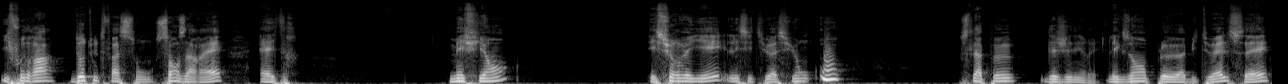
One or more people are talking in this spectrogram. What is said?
Il faudra de toute façon, sans arrêt, être méfiant et surveiller les situations où cela peut dégénérer. L'exemple habituel, c'est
